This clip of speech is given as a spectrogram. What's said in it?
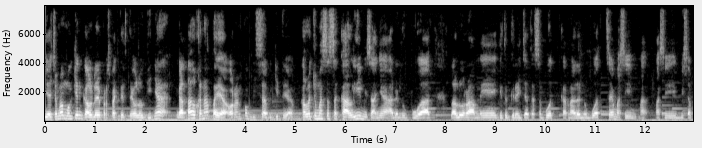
Ya cuma mungkin kalau dari perspektif teologinya nggak tahu kenapa ya orang kok bisa begitu ya. Kalau cuma sesekali misalnya ada nubuat lalu rame gitu gereja tersebut karena ada nubuat saya masih masih bisa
